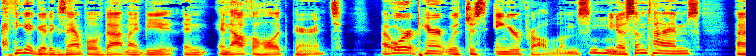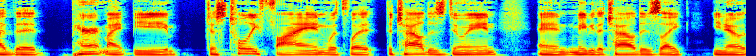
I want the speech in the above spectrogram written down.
I think a good example of that might be an, an alcoholic parent uh, or a parent with just anger problems. Mm-hmm. You know, sometimes uh, the parent might be just totally fine with what the child is doing. And maybe the child is like, you know,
